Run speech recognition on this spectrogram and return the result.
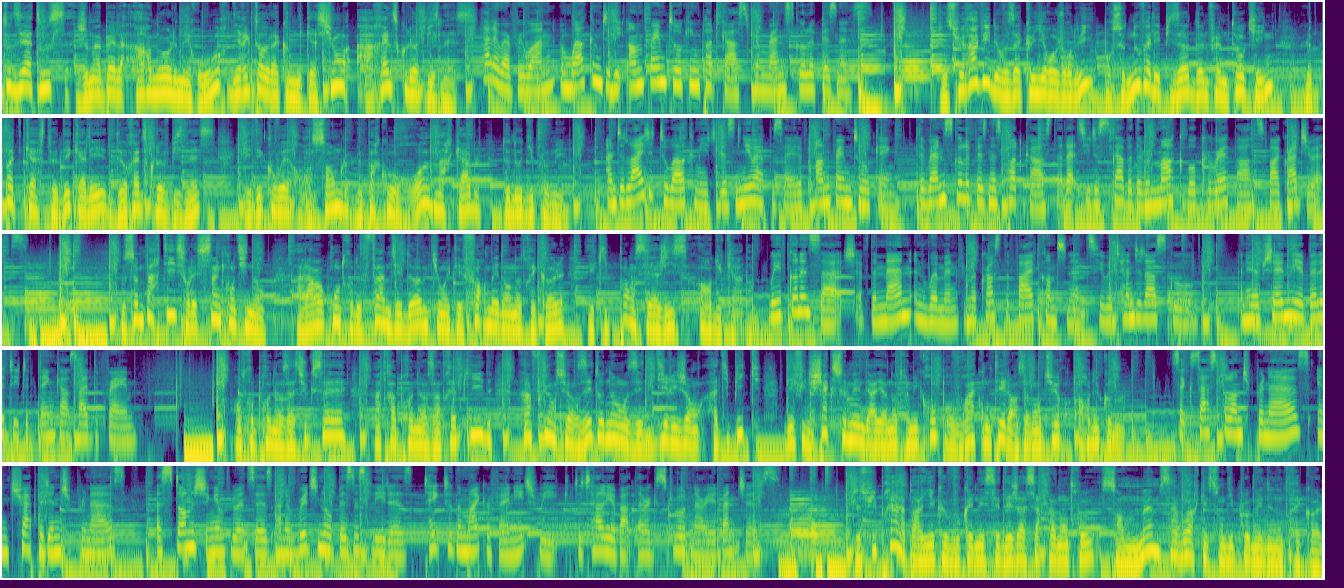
toutes et à tous, je m'appelle Arnaud Lemérour, directeur de la communication à Rennes School of Business. Hello everyone and welcome to the On-Frame Talking podcast from Rennes School of Business. Je suis ravi de vous accueillir aujourd'hui pour ce nouvel épisode d'Unframe Talking, le podcast décalé de Rennes School of Business, et découvrir ensemble le parcours remarquable de nos diplômés. I'm delighted to welcome you to this new episode of Unframe Talking, the Rennes School of Business podcast that lets you discover the remarkable career paths of our graduates. Nous sommes partis sur les cinq continents, à la rencontre de femmes et d'hommes qui ont été formés dans notre école et qui pensent et agissent hors du cadre. We've gone in search of the men and women from across the five continents who attended our school and who have shown the ability to think outside the frame. Entrepreneurs à succès, intrapreneurs intrépides, influenceurs étonnants et dirigeants atypiques défilent chaque semaine derrière notre micro pour vous raconter leurs aventures hors du commun. Successful entrepreneurs, intrepid entrepreneurs, astonishing influencers, and original business leaders take to the microphone each week to tell you about their extraordinary adventures. Je suis prêt à parier que vous connaissez déjà certains d'entre eux sans même savoir qu'ils sont diplômés de notre école.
